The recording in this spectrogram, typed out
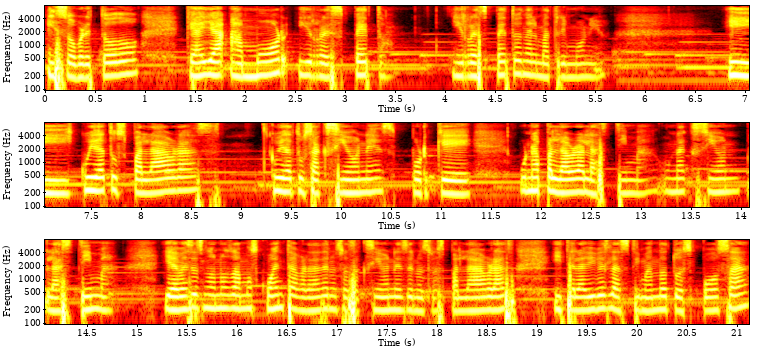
y sobre todo que haya amor y respeto, y respeto en el matrimonio. Y cuida tus palabras, cuida tus acciones, porque una palabra lastima, una acción lastima. Y a veces no nos damos cuenta, ¿verdad?, de nuestras acciones, de nuestras palabras, y te la vives lastimando a tu esposa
